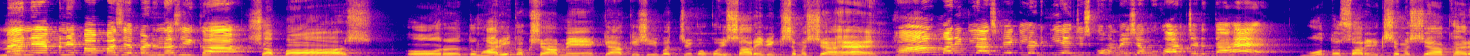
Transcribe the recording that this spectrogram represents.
मैंने अपने पापा से पढ़ना सीखा। शाबाश। और तुम्हारी कक्षा में क्या किसी बच्चे को कोई शारीरिक समस्या है? हाँ हमारी क्लास में एक लड़की है जिसको हमेशा बुखार चढ़ता है। वो तो शारीरिक समस्या खैर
